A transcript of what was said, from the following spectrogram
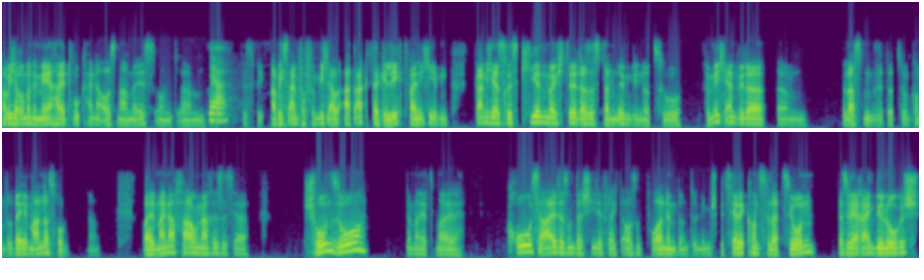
habe ich auch immer eine Mehrheit, wo keine Ausnahme ist. Und ähm, Ja. deswegen habe ich es einfach für mich ad acta gelegt, weil ich eben gar nicht erst riskieren möchte, dass es dann irgendwie nur zu für mich entweder ähm, belastenden Situationen kommt oder eben andersrum. Ja. Weil meiner Erfahrung nach ist es ja schon so, wenn man jetzt mal große Altersunterschiede vielleicht außen vor nimmt und eben spezielle Konstellationen, dass wir rein biologisch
